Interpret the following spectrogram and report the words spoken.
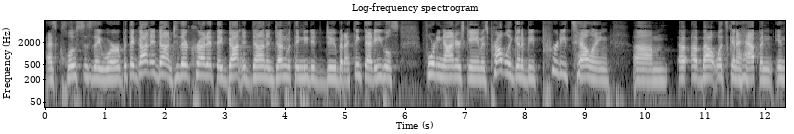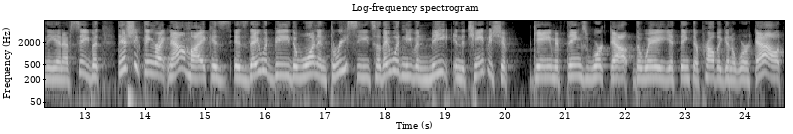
as close as they were, but they've gotten it done. To their credit, they've gotten it done and done what they needed to do. But I think that Eagles 49ers game is probably going to be pretty telling um, about what's going to happen in the NFC. But the interesting thing right now, Mike, is is they would be the one and three seed, so they wouldn't even meet in the championship game if things worked out the way you think they're probably going to work out.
